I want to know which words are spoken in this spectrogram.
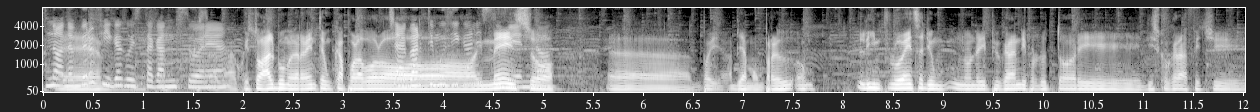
No, davvero Ehm, figa questa canzone. questa- questo album è veramente un capolavoro Cioè, immenso. Eh, poi abbiamo un un- l'influenza di un- uno dei più grandi produttori discografici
